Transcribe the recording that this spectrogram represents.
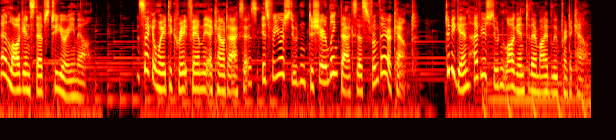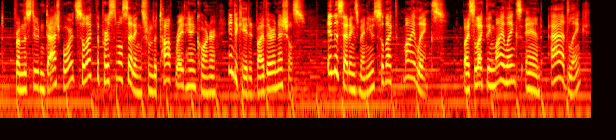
and login steps to your email. The second way to create family account access is for your student to share linked access from their account. To begin, have your student log in to their My Blueprint account. From the student dashboard, select the personal settings from the top right hand corner indicated by their initials. In the settings menu, select My Links. By selecting My Links and Add Link,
